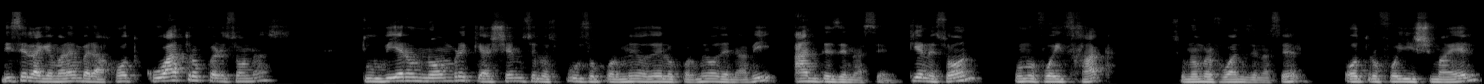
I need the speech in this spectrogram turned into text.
Dice la Gemara en Berajot, cuatro personas tuvieron nombre que Hashem se los puso por medio de él o por medio de Naví antes de nacer. ¿Quiénes son? Uno fue Isaac, su nombre fue antes de nacer. Otro fue Ismael,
